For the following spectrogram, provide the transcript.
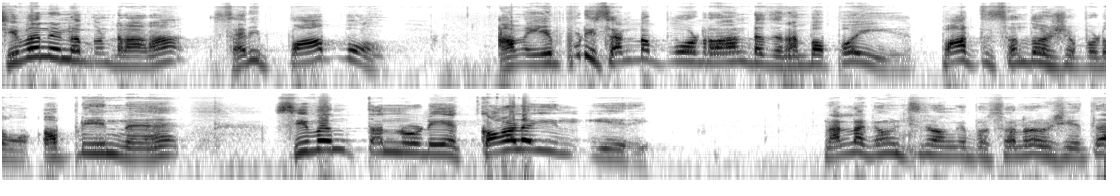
சிவன் என்ன பண்ணுறாராம் சரி பார்ப்போம். அவன் எப்படி சண்டை போடுறான்றது நம்ம போய் பார்த்து சந்தோஷப்படுவோம். அப்படின்னு சிவன் தன்னுடைய காளையில் ஏறி நல்லா கவனிச்சுடுவாங்க இப்போ சொல்கிற விஷயத்த.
